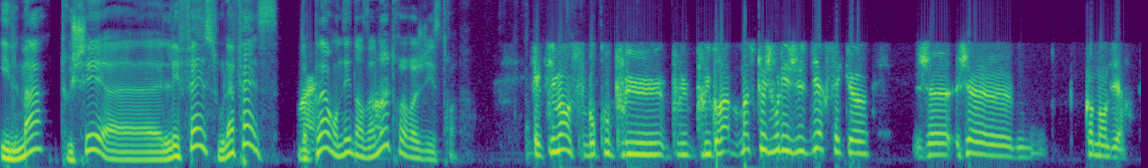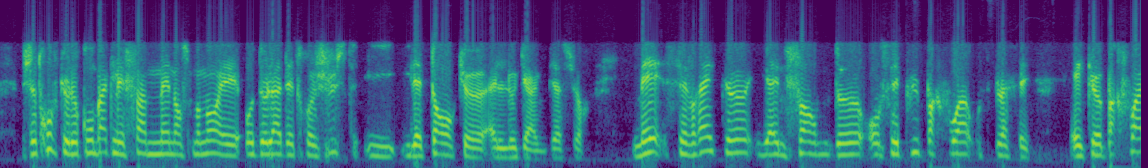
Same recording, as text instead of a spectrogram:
il m'a touché euh, les fesses ou la fesse. Donc Ouais. là, on est dans un autre registre. Effectivement, c'est beaucoup plus, plus, plus grave. Moi, ce que je voulais juste dire, c'est que je, je, comment dire, je trouve que le combat que les femmes mènent en ce moment est au-delà d'être juste. Il, il est temps qu'elles le gagnent, bien sûr. Mais c'est vrai qu'il y a une forme de, on ne sait plus parfois où se placer. Et que parfois,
